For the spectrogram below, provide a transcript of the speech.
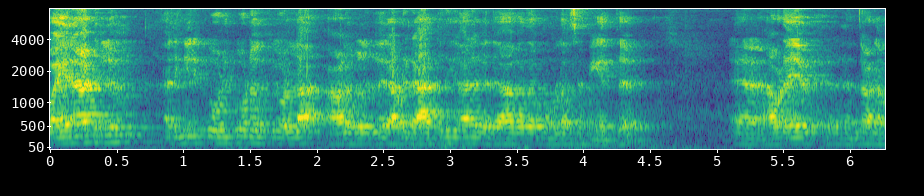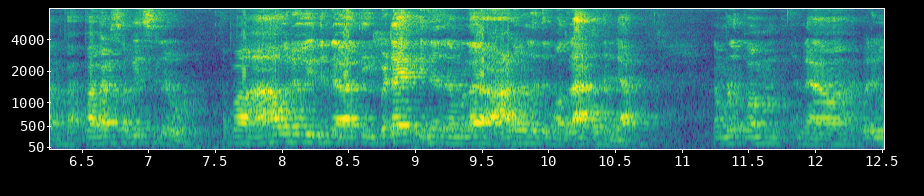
വയനാട്ടിലും അല്ലെങ്കിൽ കോഴിക്കോടൊക്കെയുള്ള ആളുകൾക്ക് അവിടെ രാത്രികാല ഗതാഗതമുള്ള സമയത്ത് അവിടെ എന്താണ് പകൽ സർവീസിലേ ഉള്ളൂ. അപ്പോൾ ആ ഒരു ഇതിന്റെ അകത്ത് ഇവിടെ ഇത് നമ്മൾ ആളുകൾ ഇത് മുതലാക്കുന്നില്ല. നമ്മളിപ്പം ഒരു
